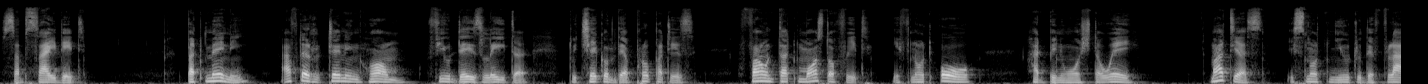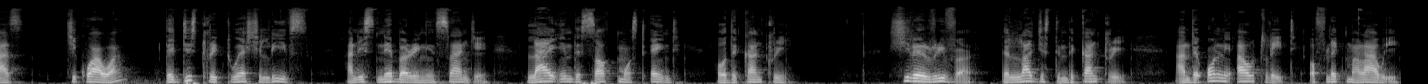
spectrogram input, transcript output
subsided. But many, after returning home a few days later to check on their properties, found that most of it, if not all, had been washed away. Matthias is not new to the floods. Chikwawa, the district where she lives, and its neighboring Nsanje, lie in the southmost end of the country. Shire River, the largest in the country and the only outlet of Lake Malawi,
